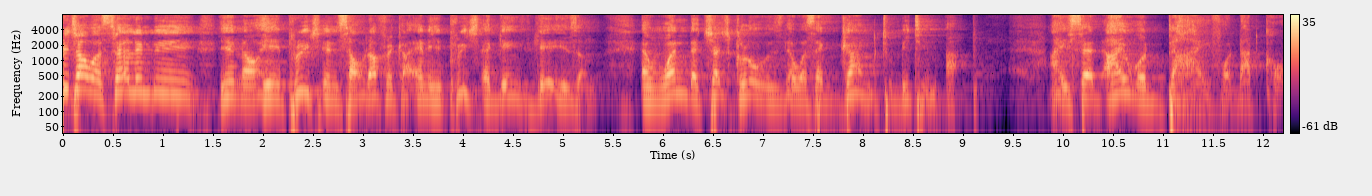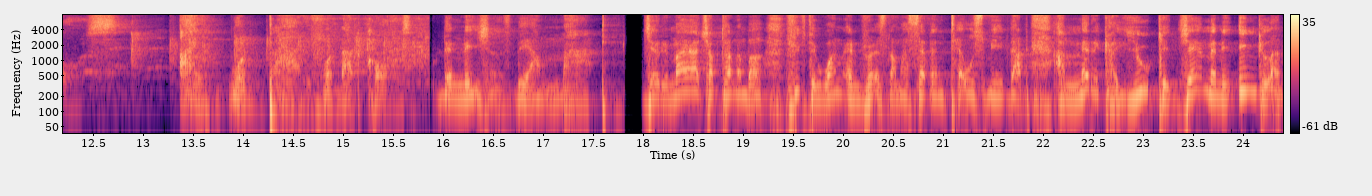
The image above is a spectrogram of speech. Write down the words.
preacher was telling me, you know, he preached in South Africa and he preached against gayism. And when the church closed, there was a gang to beat him up. I said, I would die for that cause. I would die for that cause. The nations, they are mad. Jeremiah chapter number 51 and verse number 7 tells me that America, UK, Germany, England,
